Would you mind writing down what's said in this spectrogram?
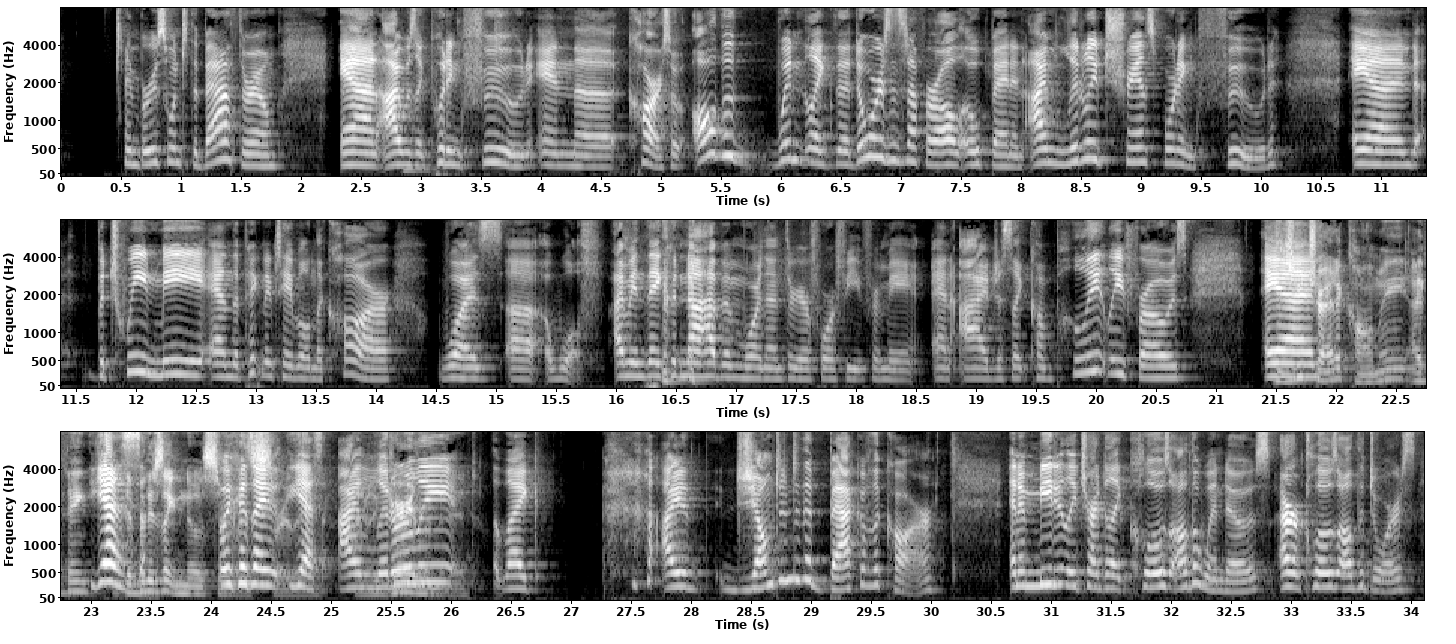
and Bruce went to the bathroom. And I was like putting food in the car, so all the wind, like the doors and stuff, are all open, and I'm literally transporting food and between me and the picnic table in the car was uh, a wolf. I mean, they could not have been more than three or four feet from me, and I just like completely froze. And Did you try to call me? I think Yes. but there's like no service. because I really. yes, I Like, very literally like I jumped into the back of the car and immediately tried to like close all the windows or close all the doors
